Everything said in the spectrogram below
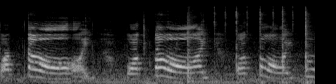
ปอตอยปอตอยปอตอยปอ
